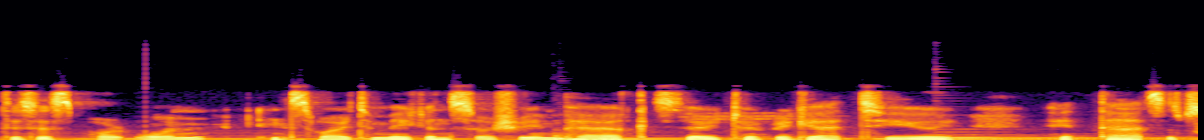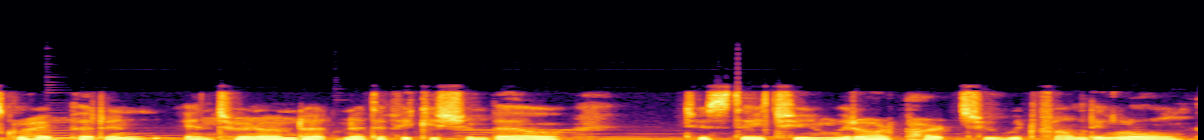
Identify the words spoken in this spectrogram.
This is part one, inspired to make a social impact. So don't forget to hit that subscribe button and turn on that notification bell to stay tuned with our part two with Pham Dinh Long.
